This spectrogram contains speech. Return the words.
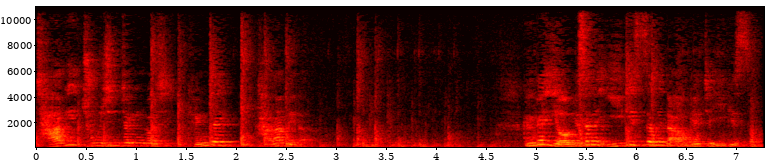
자기 중심적인 것이 굉장히 강합니다. 그러니까 여기서는 이기성이 나오겠죠. 이기성.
